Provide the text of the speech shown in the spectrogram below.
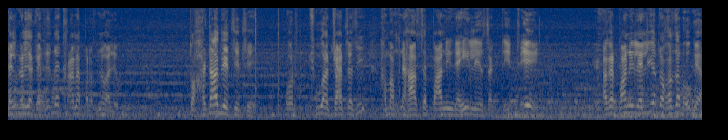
जलगड़िया कहते थे, खाना परसने वाले तो हटा देते थे और छुआ चाहते थी, हम अपने हाथ से पानी नहीं ले सकते थे। अगर पानी ले लिया तो गज़ब हो गया।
